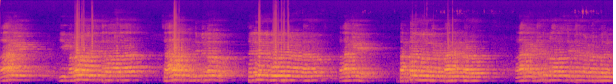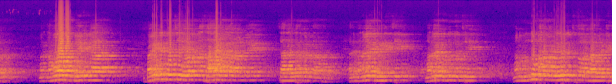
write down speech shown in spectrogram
అలాగే ఈ కరోనా వచ్చిన తర్వాత చాలా మంది పిల్లలు తల్లిదండ్రులు దూరంగా ఉన్నారు. అలాగే భర్తలు దూరంగా భార్య ఉన్నారు అలాగే హెల్త్ ప్రాబ్లమ్స్ ఇబ్బంది పడుతున్న పిల్లలు ఉన్నారు మన అమ్మవారు వేడిగా బయటకు వచ్చి ఎవరైనా సహాయం అడగాలంటే చాలా ఇబ్బంది పడతా ఉన్నారు. అది మనమే గ్రహించి మనమే ముందుకు వచ్చి మన ముందు మనం నిరూపించుకోవాలి కాబట్టి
